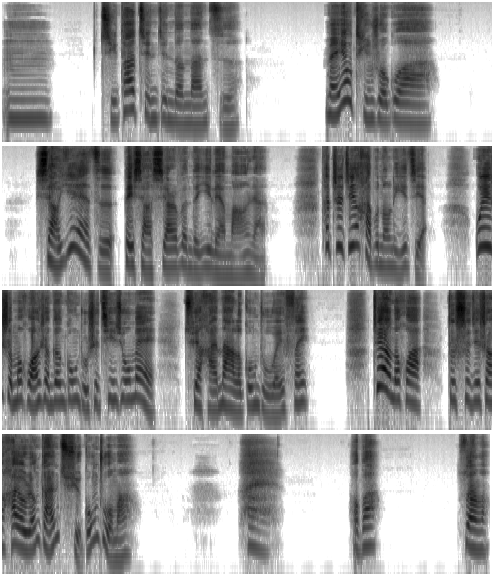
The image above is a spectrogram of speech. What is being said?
嗯，其他亲近的男子没有听说过啊。小叶子被小希儿问得一脸茫然，他至今还不能理解。为什么皇上跟公主是亲兄妹，却还纳了公主为妃？这样的话，这世界上还有人敢娶公主吗？唉，好吧，算了，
